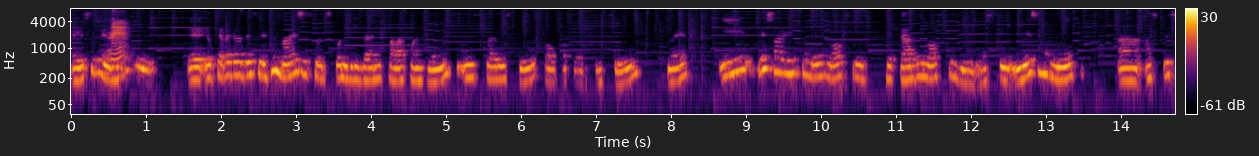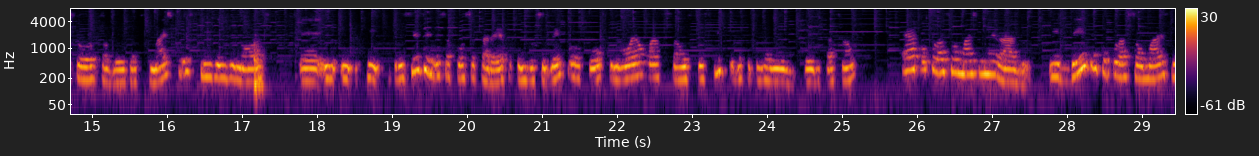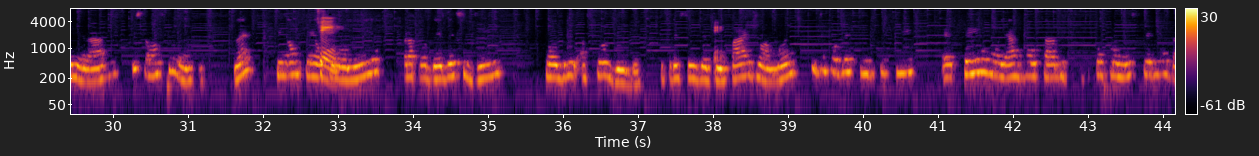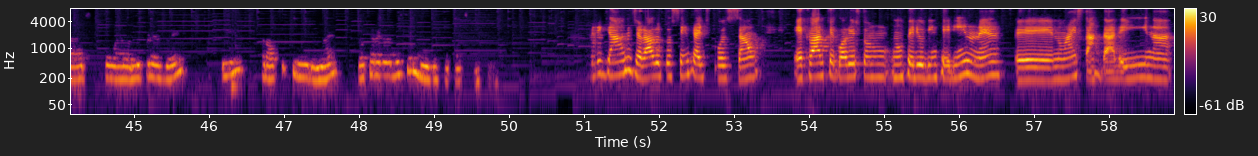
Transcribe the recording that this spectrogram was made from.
É isso mesmo. Né? É, eu quero agradecer demais a sua disponibilidade em falar com a gente e esclarecer qual o papel do conselho, né? E deixar aí também o nosso recado e o nosso pedido. Acho que nesse momento as pessoas, talvez as que mais precisam de nós, é, e, e, que precisem dessa força-tarefa, como você bem colocou, que não é uma ação específica da Secretaria de Educação, é a população mais vulnerável. E dentro da população mais vulnerável estão as crianças né? que não tem autonomia para poder decidir sobre a sua vida, que precisa de um pai, de uma mãe e de um poder físico que é, tem um olhar voltado de compromisso e seriedade com ela no presente e para o futuro, né? Eu quero agradecer muito a sua participação. Obrigada, Geraldo, estou sempre à disposição. É claro que agora eu estou num, num período interino, né? É, no mais tardar aí na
